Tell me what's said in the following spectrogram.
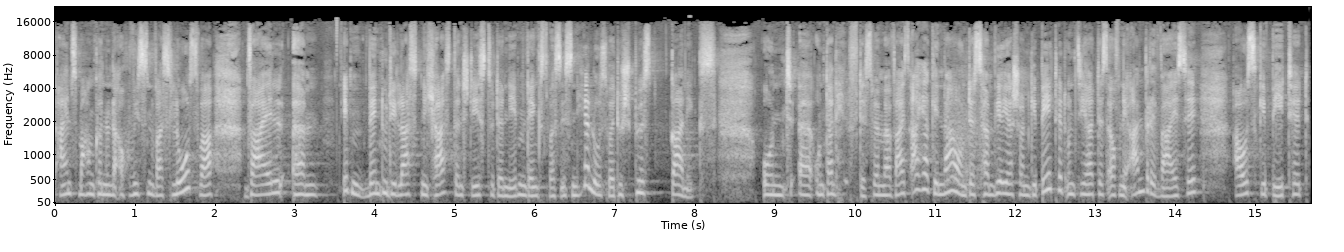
uns eins machen können und auch wissen, was los war, weil ähm, eben, wenn du die Last nicht hast, dann stehst du daneben und denkst, was ist denn hier los, weil du spürst gar nichts. Und, äh, und dann hilft es, wenn man weiß, ah ja genau, und das haben wir ja schon gebetet und sie hat das auf eine andere Weise ausgebetet,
